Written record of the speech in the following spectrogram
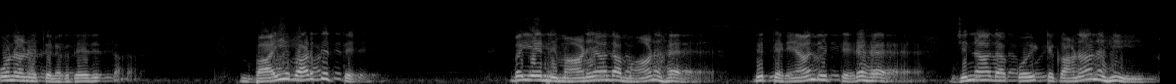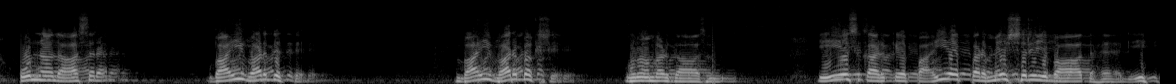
ਉਹਨਾਂ ਨੇ ਤਿਲਕ ਦੇ ਦਿੱਤਾ। 22 ਵਰ ਦਿੱਤੇ। ਬਈ ਇਹ ਨਿਮਾਣਿਆਂ ਦਾ ਮਾਣ ਹੈ, ਇਹ ਧਿਰਿਆਂ ਦੀ ਧਿਰ ਹੈ, ਜਿਨ੍ਹਾਂ ਦਾ ਕੋਈ ਟਿਕਾਣਾ ਨਹੀਂ, ਉਹਨਾਂ ਦਾ ਆਸਰ ਹੈ। 22 ਵਰ ਦਿੱਤੇ 22 ਵਰ ਬਖਸ਼ੇ ਗੁਰੂ ਅਮਰਦਾਸ ਨੂੰ। ਇਸ ਕਰਕੇ ਭਾਈ ਇਹ ਪਰਮੇਸ਼ਰੀ ਬਾਤ ਹੈਗੀ,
